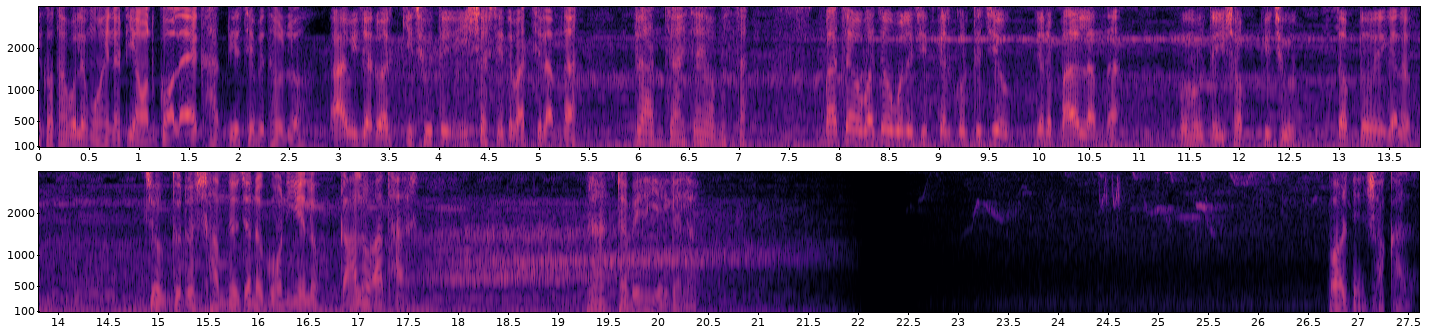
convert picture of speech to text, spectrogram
কথা বলে মহিলাটি আমার গলায় এক হাত দিয়ে চেপে ধরলো। আমি যেন আর কিছুতেই নিঃশ্বাস নিতে পারছিলাম না। প্রাণ চাই চাই অবস্থা। বাঁচাও বাঁচাও বলে চিৎকার করতে চেয়েও যেন পারলাম না। মুহূর্তেই সব কিছু স্তব্ধ হয়ে গেল। চোখ দুটোর সামনেও যেন ঘনিয়ে এলো কালো আধার। প্রাণটা বেরিয়ে গেল। পরদিন সকাল।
